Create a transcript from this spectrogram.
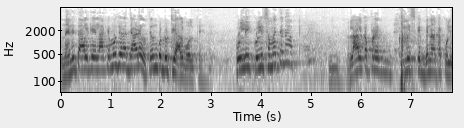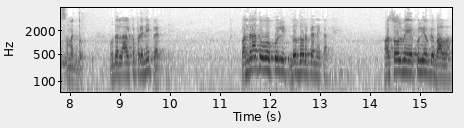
नैनीताल के इलाके में जरा जाड़े होते हैं, उनको डुठियाल बोलते हैं। कुली कुली समझते ना आप? लाल कपड़े खमीस के बिना का कुली समझ लो। उधर लाल कपड़े नहीं पहनते। पंद्रह तो वो कुली, दो दो रुपया निकाल। और सोल में ये कुलियों के बाबा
